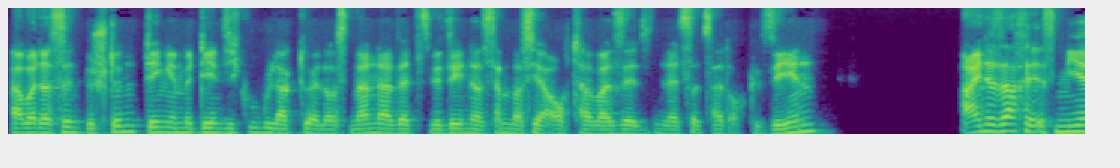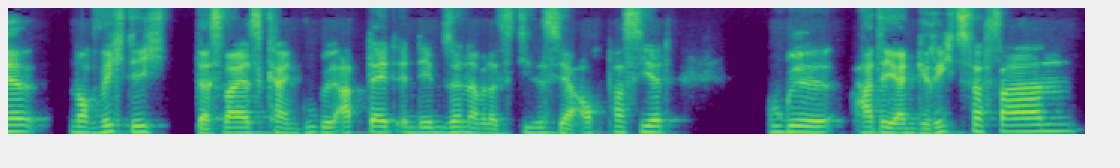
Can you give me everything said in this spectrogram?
Aber das sind bestimmt Dinge, mit denen sich Google aktuell auseinandersetzt. Wir sehen das, haben das ja auch teilweise in letzter Zeit auch gesehen. Eine Sache ist mir noch wichtig. Das war jetzt kein Google Update in dem Sinn, aber das ist dieses Jahr auch passiert. Google hatte ja ein Gerichtsverfahren.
